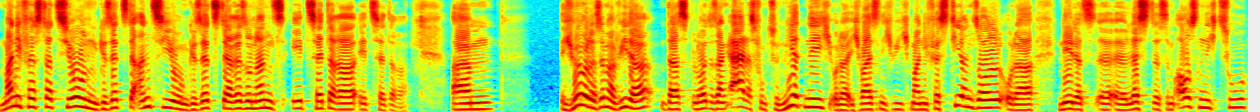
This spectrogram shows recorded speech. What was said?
Manifestation, Gesetz der Anziehung, Gesetz der Resonanz, etc., etc. Ähm, ich höre das immer wieder, dass Leute sagen, ah, das funktioniert nicht oder ich weiß nicht, wie ich manifestieren soll oder nee, das äh, äh lässt es im Außen nicht zu.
